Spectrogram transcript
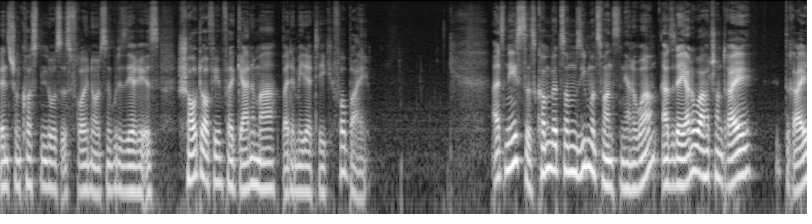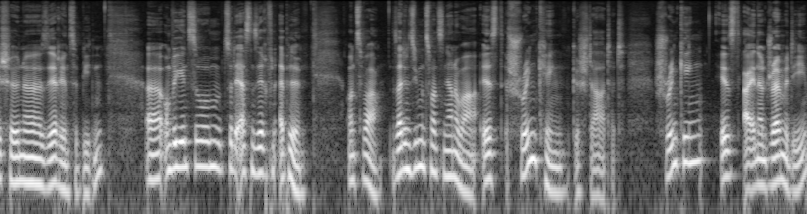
wenn es schon kostenlos ist, Freunde, und es eine gute Serie ist, schaut da auf jeden Fall gerne mal bei der Mediathek vorbei. Als nächstes kommen wir zum 27. Januar. Also der Januar hat schon drei, drei schöne Serien zu bieten. Äh, und wir gehen zum, zu der ersten Serie von Apple. Und zwar, seit dem 27. Januar ist Shrinking gestartet. Shrinking ist eine Dramedy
